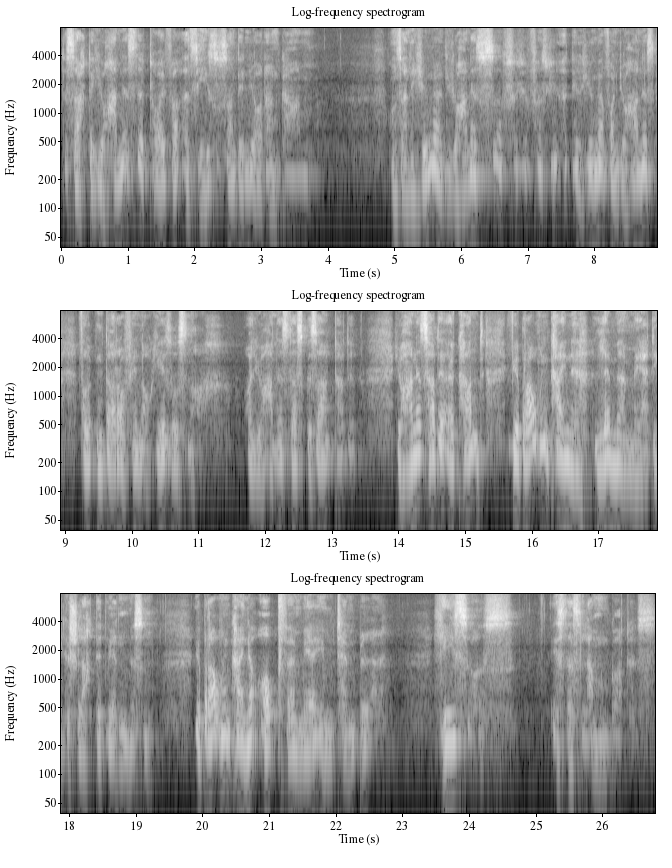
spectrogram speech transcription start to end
Das sagte Johannes der Täufer, als Jesus an den Jordan kam. Und seine Jünger, die, Johannes, die Jünger von Johannes, folgten daraufhin auch Jesus nach, weil Johannes das gesagt hatte. Johannes hatte erkannt, wir brauchen keine Lämmer mehr, die geschlachtet werden müssen. Wir brauchen keine Opfer mehr im Tempel. Jesus ist das Lamm Gottes,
